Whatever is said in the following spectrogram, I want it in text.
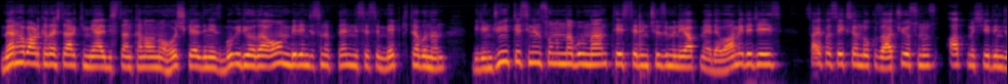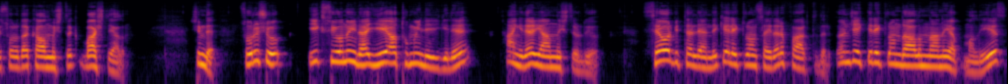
Merhaba arkadaşlar Kimya Elbistan kanalına hoş geldiniz. Bu videoda 11. sınıf Fen Lisesi MEP kitabının 1. ünitesinin sonunda bulunan testlerin çözümünü yapmaya devam edeceğiz. Sayfa 89'u açıyorsunuz. 67. soruda kalmıştık. Başlayalım. Şimdi soru şu. X iyonuyla Y atomu ile ilgili hangileri yanlıştır diyor. S orbitallerindeki elektron sayıları farklıdır. Öncelikle elektron dağılımlarını yapmalıyız.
